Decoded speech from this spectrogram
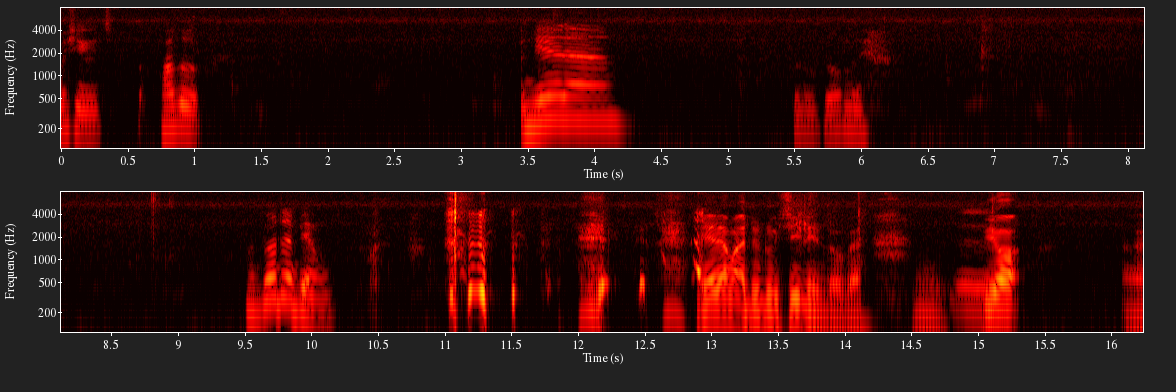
မရှိဘူး ဘာလို့အများရန်ဘယ်လိုပြောမလဲမပြောတတ်ပြန်ဘူးရဲထဲမှာအတူတူရှိနေလို့ပဲပြီးတော့အဲ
